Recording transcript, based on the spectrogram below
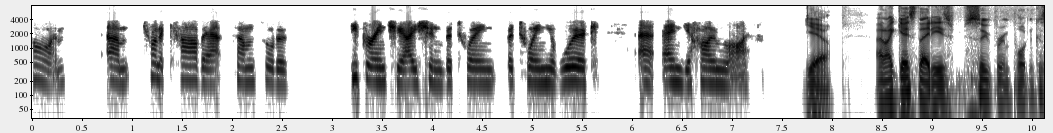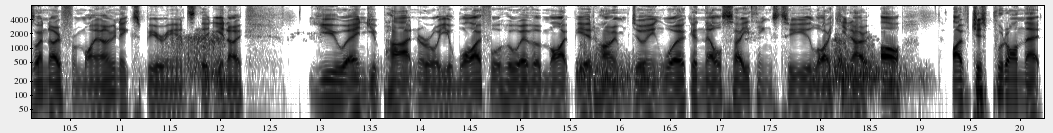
time, um, trying to carve out some sort of differentiation between between your work uh, and your home life. Yeah, and I guess that is super important because I know from my own experience that you know you and your partner or your wife or whoever might be at home doing work and they'll say things to you like, you know, oh, I've just put on that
